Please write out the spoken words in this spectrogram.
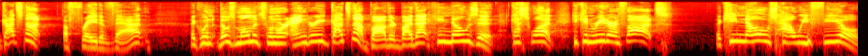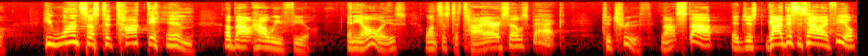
God's not afraid of that. Like when those moments when we're angry, God's not bothered by that. He knows it. Guess what? He can read our thoughts. Like he knows how we feel. He wants us to talk to him about how we feel. And he always wants us to tie ourselves back to truth, not stop at just, God, this is how I feel.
